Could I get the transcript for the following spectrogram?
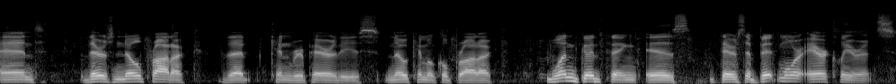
and there's no product that can repair these, no chemical product. One good thing is there's a bit more air clearance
